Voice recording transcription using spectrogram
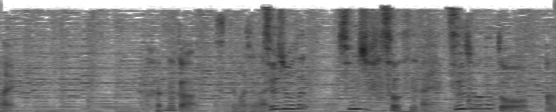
はい。なんか、ステマじゃない。通常だ、通常、そうですね。はい。通常だと、あの、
